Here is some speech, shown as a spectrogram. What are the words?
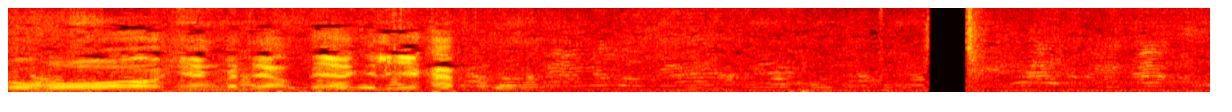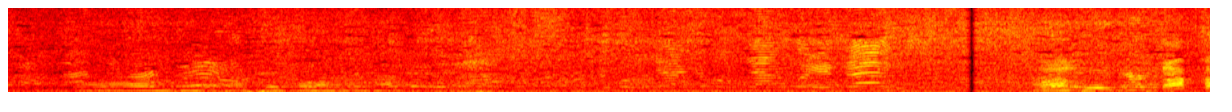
โอ้โหแหงกันแล้วแตกอีหลีครับ ดับไฟ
